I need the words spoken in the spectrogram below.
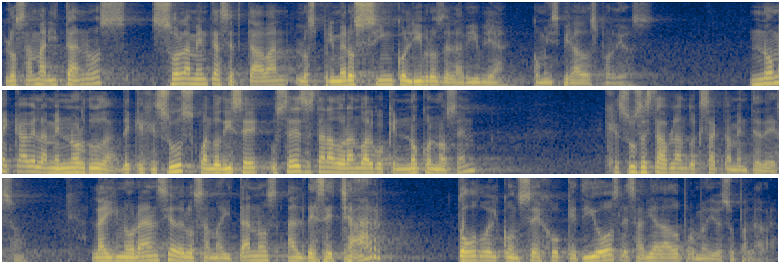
Los samaritanos solamente aceptaban los primeros cinco libros de la Biblia como inspirados por Dios. No me cabe la menor duda de que Jesús, cuando dice, ustedes están adorando algo que no conocen, Jesús está hablando exactamente de eso. La ignorancia de los samaritanos al desechar todo el consejo que Dios les había dado por medio de su palabra.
